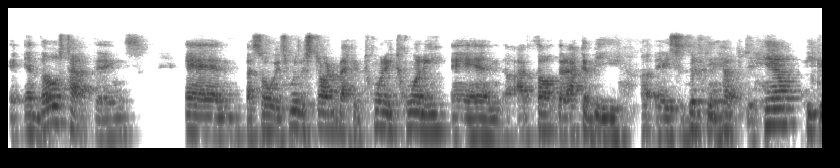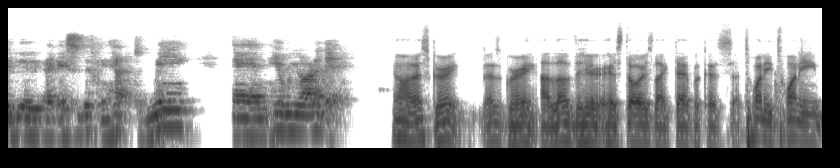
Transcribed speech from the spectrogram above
And, and those type things. And so it's really started back in 2020 and i thought that i could be a, a significant help to him. He could be a, a significant help to me. And here we are today. Oh, that's great. That's great. I love to hear, hear stories like that because uh, 2020,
